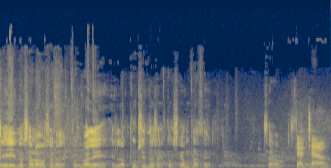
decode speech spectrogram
eh, nos hablamos ahora después, ¿vale? En los cursos y todas esas cosas. Un placer. Chao. Chao, chao.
